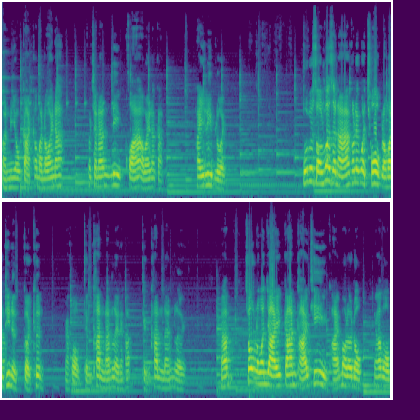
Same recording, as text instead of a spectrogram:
มันมีโอกาสเข้ามาน้อยนะ เพราะฉะนั้นรีบคว้าเอาไว้แล้วกัน ให้รีบรวยบุญกุศลวาสนาเขาเรียกว่าโชครางวัลที่หนึ่งเกิดขึ้น นะครับผมถึงขั้นนั้นเลยนะครับ ถึงขั้นนั้นเลยนะครับ โชครางวัลใหญ่การขายที่ขายมรดกนะครับผม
